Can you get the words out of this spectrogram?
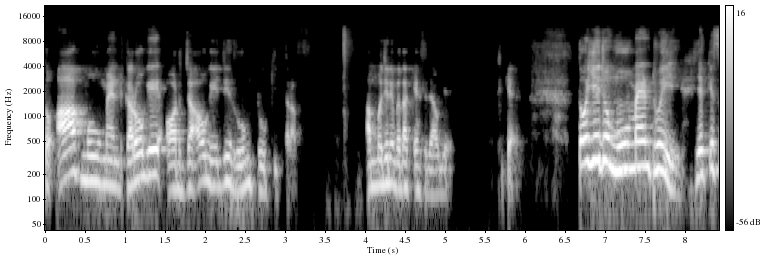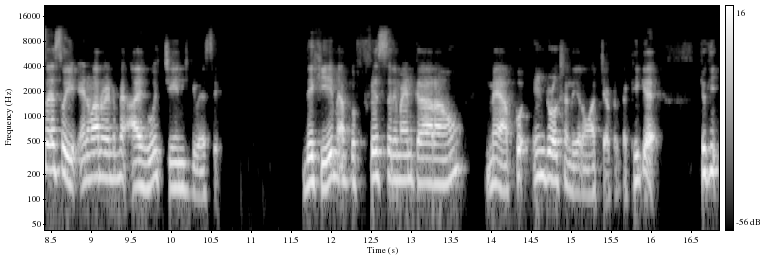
तो आप मूवमेंट करोगे और जाओगे जी रूम टू की तरफ़। अब मुझे नहीं पता कैसे जाओगे। ठीक है? तो ये जो मूवमेंट हुई, ये किस वजह से हुई? एनवायरमेंट में आए हुए चेंज की वजह से। देखिए, मैं आपको फिर से रिमाइंड करा रहा हूँ। मैं आपको इंट्रोडक्शन दे रहा हूँ आज चैप्टर का, ठीक है? क्योंकि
